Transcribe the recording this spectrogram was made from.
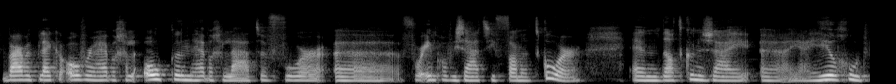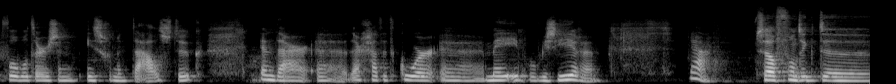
waar we plekken over hebben open hebben gelaten voor, uh, voor improvisatie van het koor. En dat kunnen zij uh, ja, heel goed. Bijvoorbeeld, er is een instrumentaal stuk. En daar, uh, daar gaat het koor mee improviseren. Ja. Zelf vond ik de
